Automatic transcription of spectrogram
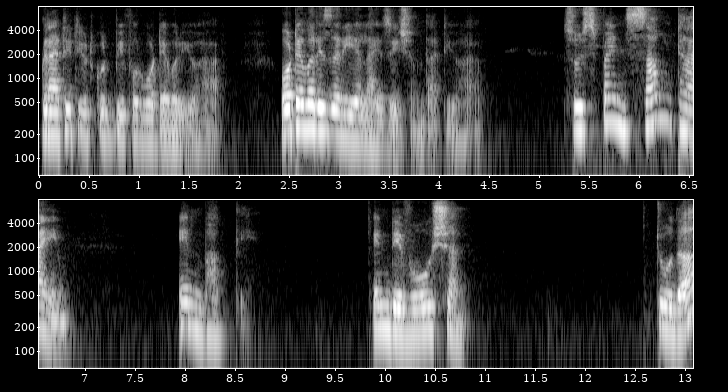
Gratitude could be for whatever you have, whatever is the realization that you have. So spend some time in bhakti, in devotion to the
